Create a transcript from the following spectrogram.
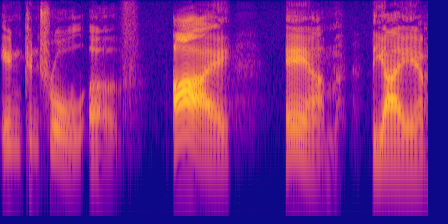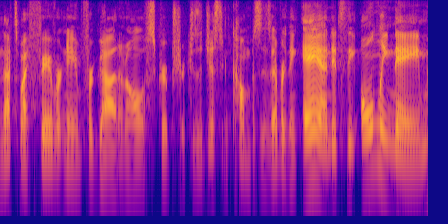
in control of. I am the I am. That's my favorite name for God in all of Scripture because it just encompasses everything. And it's the only name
